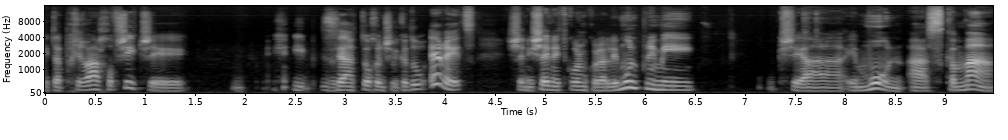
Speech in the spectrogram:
את הבחירה החופשית, שזה התוכן של כדור ארץ, שנשענת קודם כל על אמון פנימי, כשהאמון, ההסכמה,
